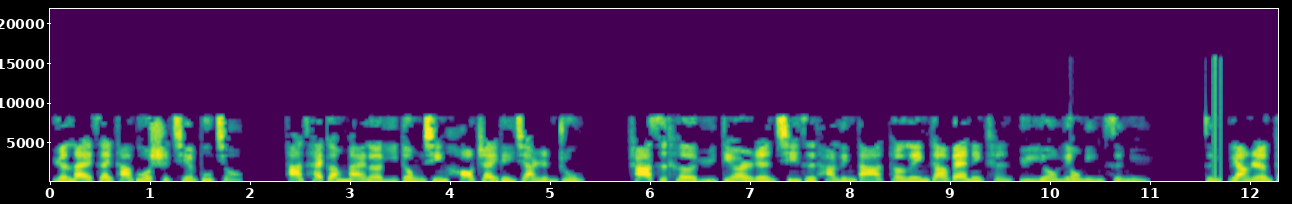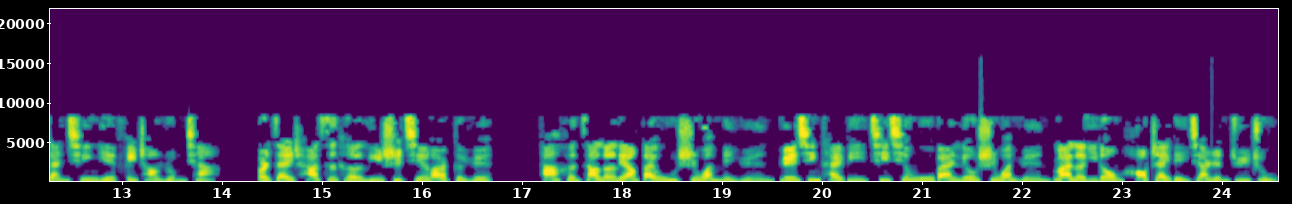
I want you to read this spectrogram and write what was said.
原来在他过世前不久，他才刚买了一栋新豪宅给家人住。查斯特与第二任妻子塔琳达 （Talinda Bennington） 育有六名子女。两人感情也非常融洽，而在查斯特离世前二个月，他狠砸了两百五十万美元（约新台币七千五百六十万元）买了一栋豪宅给家人居住。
